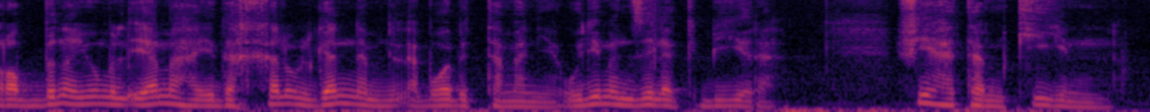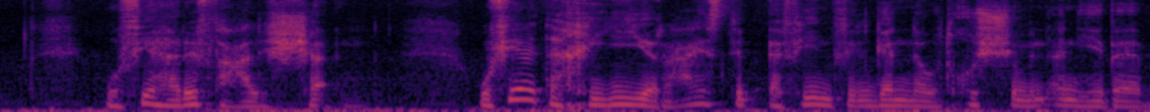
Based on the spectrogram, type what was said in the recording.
ربنا يوم القيامة هيدخله الجنة من الأبواب الثمانية ودي منزلة كبيرة فيها تمكين وفيها رفعة للشأن وفيها تخيير عايز تبقى فين في الجنة وتخش من أنهي باب؟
